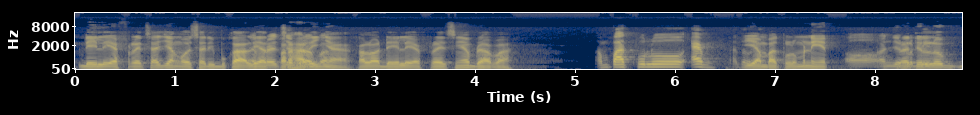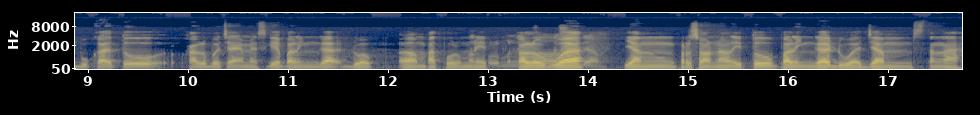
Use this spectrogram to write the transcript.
daily average aja nggak usah dibuka lihat per harinya. Kalau daily average-nya berapa? 40 M atau Iya 40 menit. Oh. Anjir Berarti lebih lu buka tuh kalau bocah MSG paling enggak dua, eh, 40 menit. 40 menit. Kalau Oh, gua sejam. yang personal itu paling enggak dua jam setengah.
